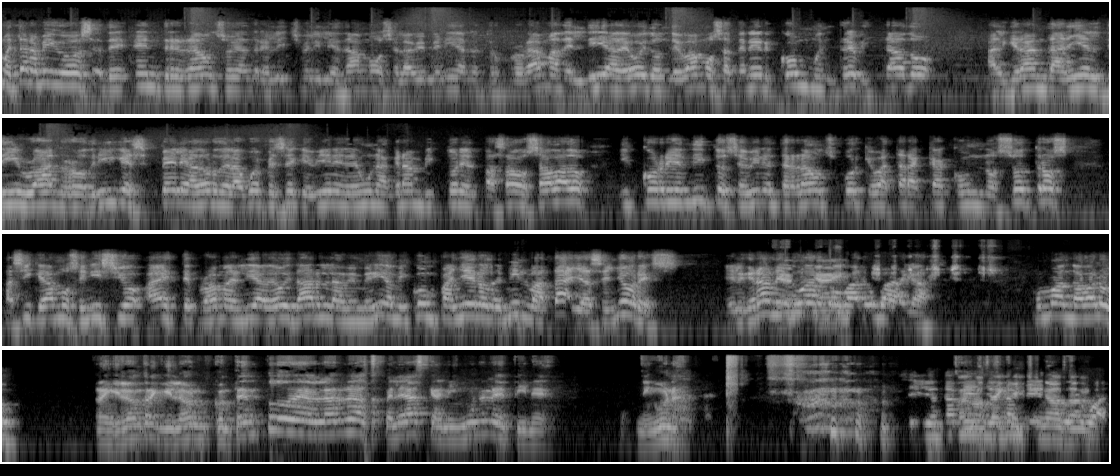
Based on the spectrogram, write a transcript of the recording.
¿Cómo están amigos de Entre Rounds? Soy Andrés Lichfeld y les damos la bienvenida a nuestro programa del día de hoy donde vamos a tener como entrevistado al gran Daniel D. Rod Rodríguez, peleador de la UFC que viene de una gran victoria el pasado sábado y corriendito se viene Entre Rounds porque va a estar acá con nosotros. Así que damos inicio a este programa del día de hoy. Darle la bienvenida a mi compañero de mil batallas, señores, el gran Eduardo Balú Vargas. ¿Cómo anda, Balú? Tranquilón, tranquilón. Contento de hablar de las peleas que a ninguna le tiene. Ninguna. Sí, yo también. yo también igual.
